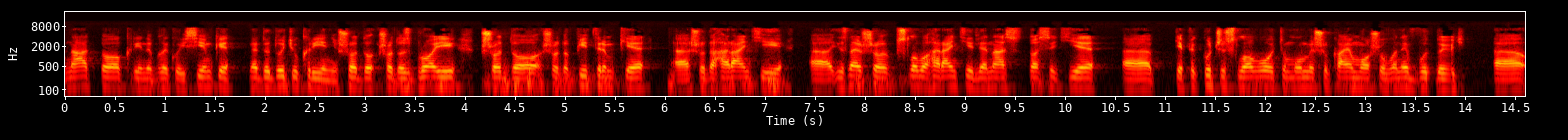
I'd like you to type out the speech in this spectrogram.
НАТО, країни Великої Сімки не дадуть Україні щодо щодо зброї, щодо щодо підтримки, е, щодо гарантії. Я знаю, що слово гарантії для нас досить є пекуче слово, тому ми шукаємо, що вони будуть е,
